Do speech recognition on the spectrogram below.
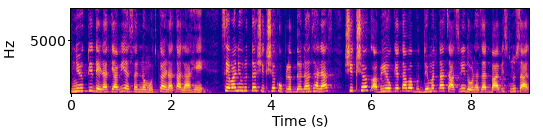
नियुक्ती देण्यात यावी असं नमूद करण्यात आलं आहे. सेवानिवृत्त शिक्षक उपलब्ध न झाल्यास शिक्षक अभियोग्यता व बुद्धिमत्ता चाचणी दोन हजार बावीसनुसार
